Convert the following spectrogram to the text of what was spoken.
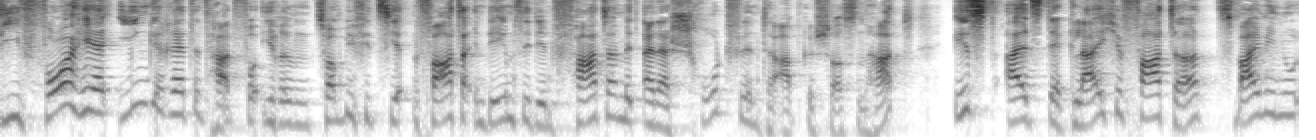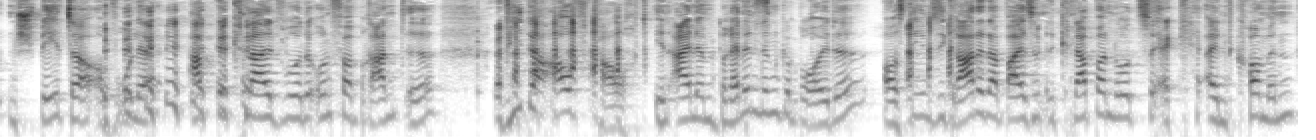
die vorher ihn gerettet hat vor ihrem zombifizierten Vater, indem sie den Vater mit einer Schrotflinte abgeschossen hat, ist als der gleiche Vater zwei Minuten später, obwohl er abgeknallt wurde und verbrannte, wieder auftaucht in einem brennenden Gebäude, aus dem sie gerade dabei sind, mit knapper Not zu entkommen.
